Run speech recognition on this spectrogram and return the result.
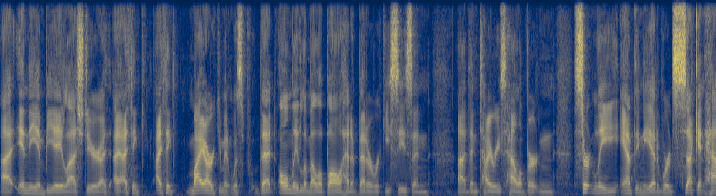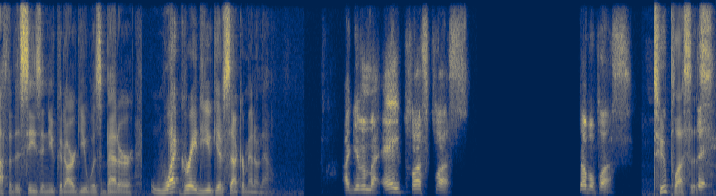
uh, in the NBA last year. I, I, think I think my argument was that only LaMelo Ball had a better rookie season uh, than Tyrese Halliburton. Certainly, Anthony Edwards' second half of the season, you could argue, was better. What grade do you give Sacramento now? I give him an A plus plus, double plus, two pluses. They,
